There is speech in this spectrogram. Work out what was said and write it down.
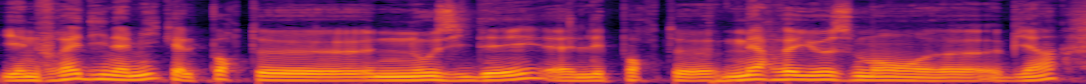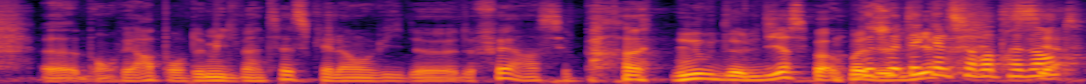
il y a une vraie dynamique. Elle porte nos idées. Elle les porte merveilleusement euh, bien. Euh, bon, on verra pour 2027 ce qu'elle a envie de, faire. Hein. C'est pas nous de le dire, c'est pas moi Vous de souhaitez le qu'elle se représente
